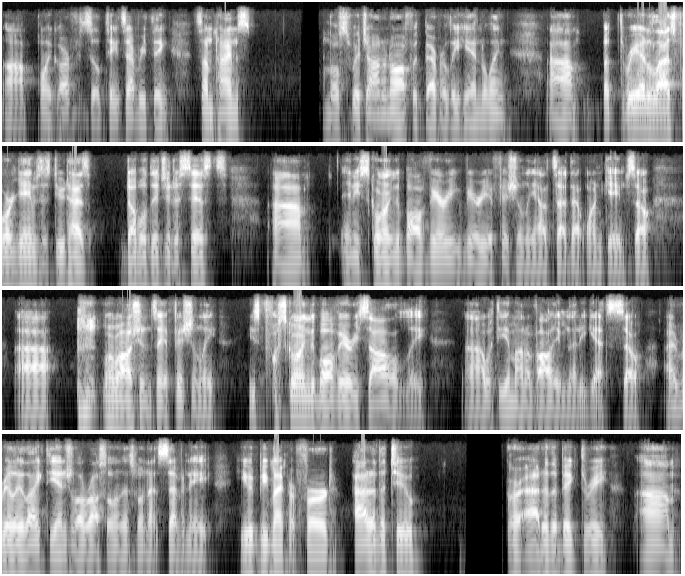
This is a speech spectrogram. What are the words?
uh, point guard, facilitates everything. Sometimes they'll switch on and off with Beverley handling. Um, but three out of the last four games, this dude has double digit assists, um, and he's scoring the ball very, very efficiently outside that one game. So, uh, well, I shouldn't say efficiently. He's scoring the ball very solidly uh, with the amount of volume that he gets. So I really like D'Angelo Russell in this one at seven eight. He would be my preferred out of the two, or out of the big three. Um,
